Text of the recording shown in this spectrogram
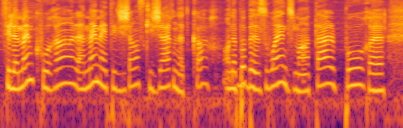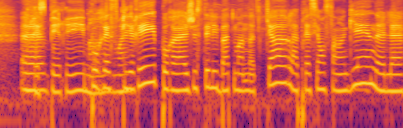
C'est le même courant, la même intelligence qui gère notre corps. On n'a pas besoin du mental pour euh, respirer, pour respirer, pour ajuster les battements de notre cœur, la pression sanguine,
